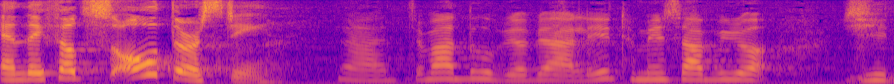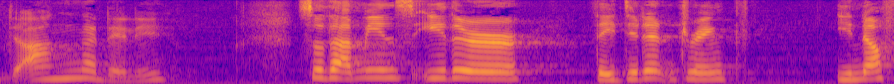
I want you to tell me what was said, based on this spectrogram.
and they felt so thirsty. အဲကျမသူ့ကိုပြောပြရလေထမင်းစားပြီးတော့ရေတအားငတ်တယ်လေ So that means either they didn't drink enough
